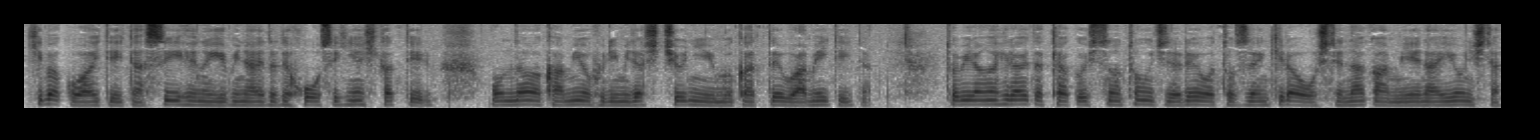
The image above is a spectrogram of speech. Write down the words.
木箱は開いていた。水兵の指の間で宝石が光っている。女は髪を振り乱し宙に向かってわめいていた。扉が開いた客室の戸口でレオは突然キラーを押して中が見えないようにした。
